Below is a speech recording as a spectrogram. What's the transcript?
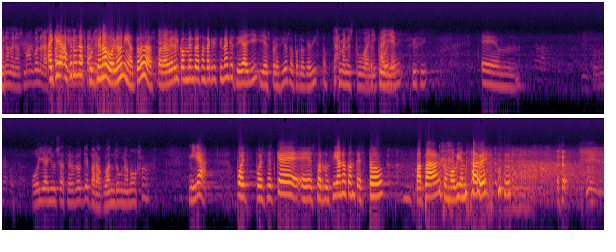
Bueno, menos mal. Bueno, la Hay que hacer una excursión a. Bolonia, todas, para ver el convento de Santa Cristina que sigue allí y es precioso, por lo que he visto. Carmen estuvo allí Estuve ayer. allí, Sí, sí. Em, Hoy hay un sacerdote, ¿para cuándo una monja? Mira. Pues, pues es que eh, Sor Lucía no contestó, papá, como bien sabes.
